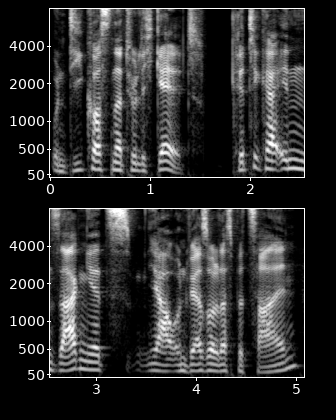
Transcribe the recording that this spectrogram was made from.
Und die kosten natürlich Geld. KritikerInnen sagen jetzt, ja, und wer soll das bezahlen?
